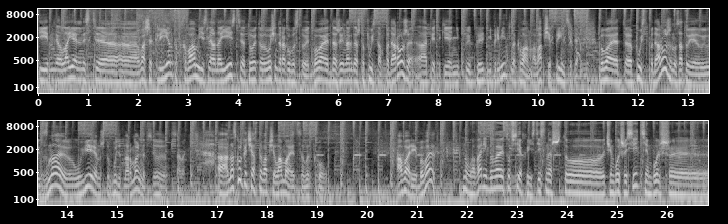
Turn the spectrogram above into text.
И лояльность э, ваших клиентов к вам, если она есть, то это очень дорого стоит. Бывает даже иногда, что пусть там подороже, а опять-таки я не, не применительно к вам, а вообще в принципе. Бывает э, пусть подороже, но зато я знаю, уверен, что будет нормально все самое. А насколько часто вообще ломается Весткол? Аварии бывают? Ну, аварии бывают у всех. И естественно, что чем больше сеть, тем больше э,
